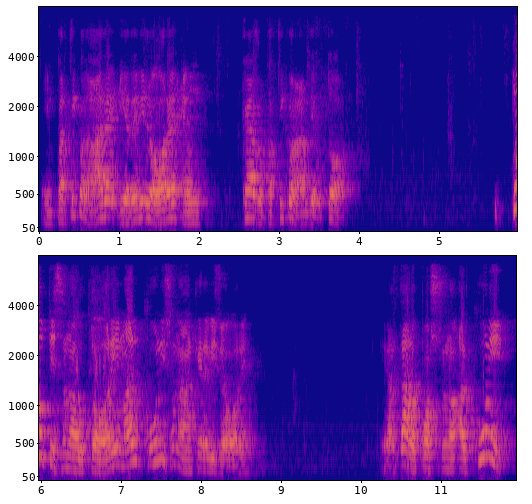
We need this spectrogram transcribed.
In particolare il revisore è un caso particolare di autore. Tutti sono autori, ma alcuni sono anche revisori. In realtà lo possono, alcuni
